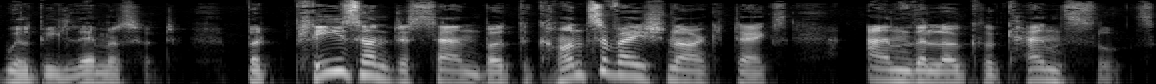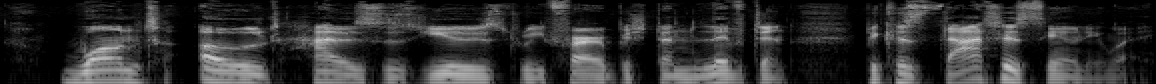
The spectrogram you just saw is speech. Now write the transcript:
will be limited. But please understand both the conservation architects and the local councils want old houses used, refurbished, and lived in because that is the only way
